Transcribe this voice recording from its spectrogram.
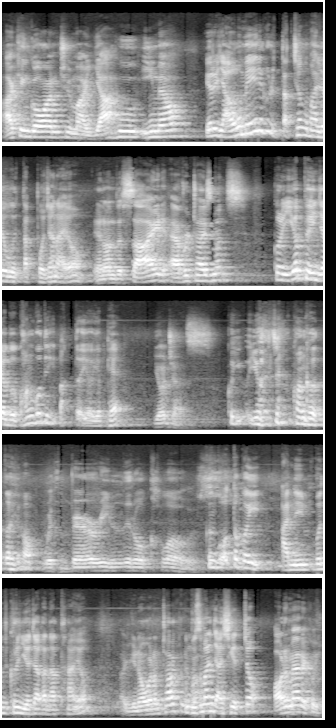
I can go onto my Yahoo email 여러분 야후 메일을 딱 점검하려고 딱 보잖아요. and on the side advertisements, 그리고 옆에 이제 그 광고들이 막 떠요. 옆에 yojas 그 여- 여자 광고 떠요. with very little clothes. 그 옷도 거의 안 입은 그런 여자가 나타나요. You know what I'm talking 그 무슨 about? 말인지 아시겠죠? Automatically,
